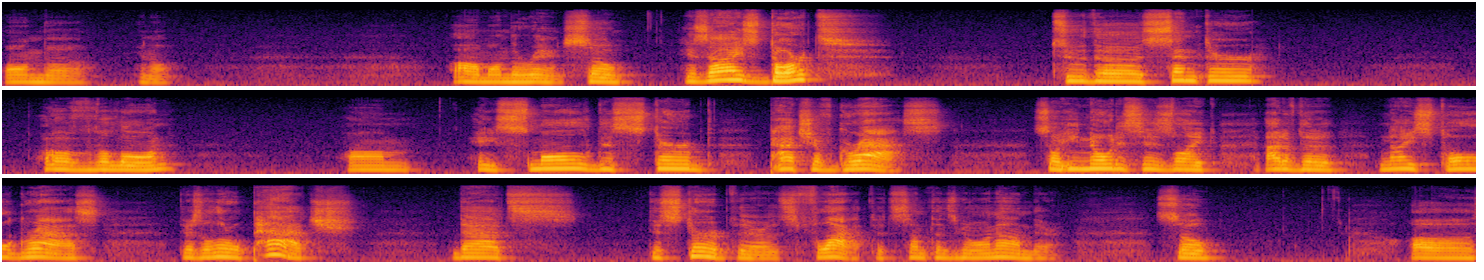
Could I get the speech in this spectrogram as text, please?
on the, you know, um, on the ranch. So his eyes dart to the center of the lawn. Um, a small disturbed patch of grass. So he notices like out of the nice tall grass, there's a little patch that's disturbed there. It's flat. It's something's going on there. So uh,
